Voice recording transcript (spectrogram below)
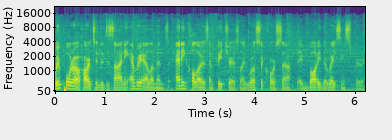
We poured our hearts into designing every element, adding colors and features like Rosa Corsa that embody the racing spirit.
